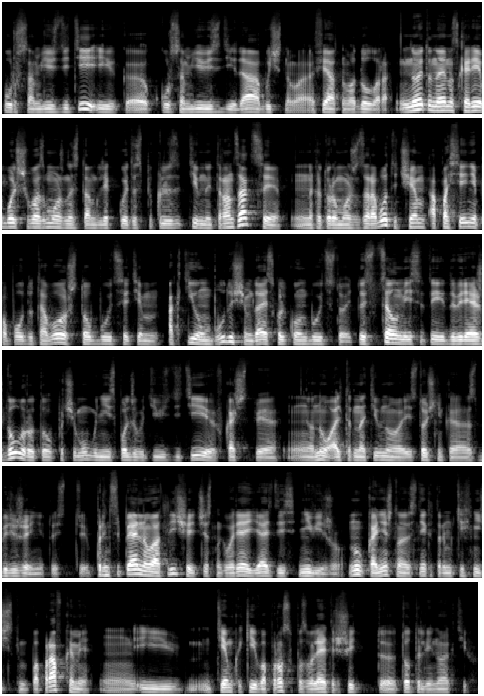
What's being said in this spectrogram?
курсом USDT и э, курсом USD, да, обычного фиатного доллара. Но это, наверное, скорее больше возможность там для какой-то спекулятивной транзакции, на которой можно заработать, чем опасения по поводу того, что будет с этим активом в будущем, да, и сколько он будет стоить. То есть, в целом, если ты доверяешь доллару, то почему бы не использовать USDT в качестве, ну, альтернативного источника сбережений? То есть, принципиального отличия, честно говоря, я здесь не вижу. Ну, конечно, с некоторыми техническими поправками и тем, какие вопросы позволяет решить э, тот или иной актив.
